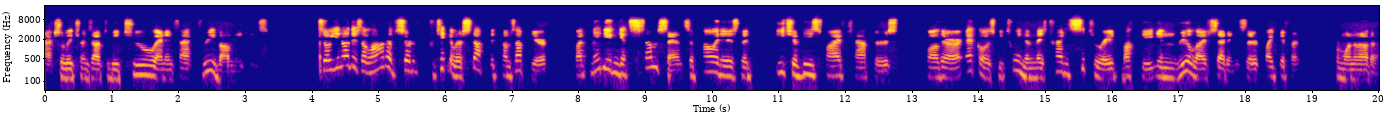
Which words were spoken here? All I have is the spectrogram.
actually turns out to be two and in fact three Valmikis. So, you know, there's a lot of sort of particular stuff that comes up here, but maybe you can get some sense of how it is that each of these five chapters, while there are echoes between them, they try to situate bhakti in real life settings that are quite different from one another.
